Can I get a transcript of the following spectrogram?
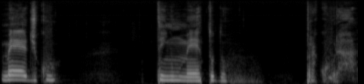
médico tem um método para curar.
